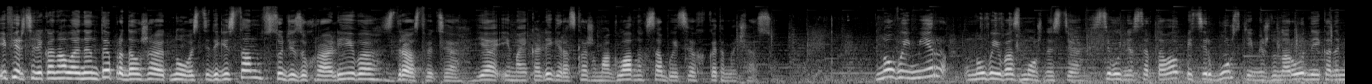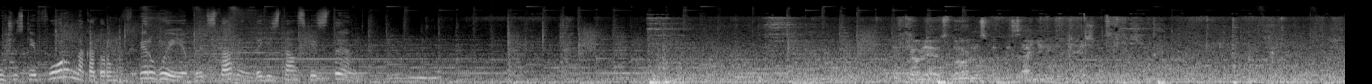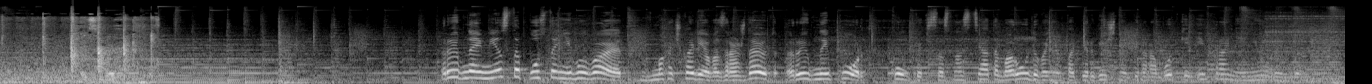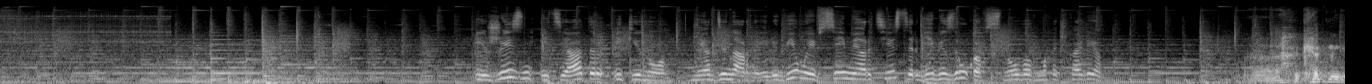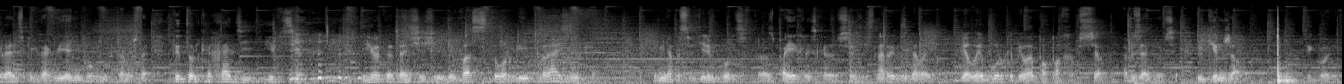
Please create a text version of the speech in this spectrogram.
Эфир телеканала ННТ продолжают новости Дагестан. В студии Зухра Алиева. Здравствуйте. Я и мои коллеги расскажем о главных событиях к этому часу. Новый мир, новые возможности. Сегодня стартовал Петербургский международный экономический форум, на котором впервые представлен дагестанский стенд. Поздравляю стороны с подписанием настоящего соглашения. Спасибо. Рыбное место пусто не бывает. В Махачкале возрождают рыбный порт. Комплекс оснастят оборудованием по первичной переработке и хранению рыбы. И жизнь, и театр, и кино. Неординарный и любимый всеми артист Сергей Безруков снова в Махачкале. А, как мы играли спектакль, я не помню, потому что ты только ходи, и все. И вот это ощущение восторга и праздника – и меня посвятили в город сразу. Поехали, сказали, все, здесь на рынок, давай, белая бурка, белая папаха, все, обязательно все. И кинжал. Ты горец.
